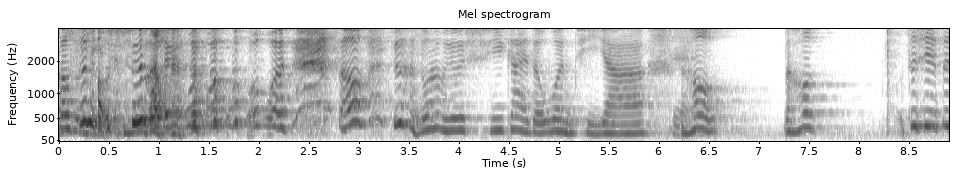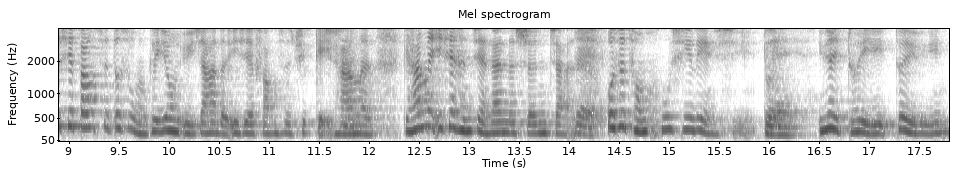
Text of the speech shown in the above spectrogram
老师老师来问问问问。然后就是很多他们就是膝盖的问题呀、啊，然后然后这些这些方式都是我们可以用瑜伽的一些方式去给他们，给他们一些很简单的伸展，对，或是从呼吸练习，对，因为对于对于。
